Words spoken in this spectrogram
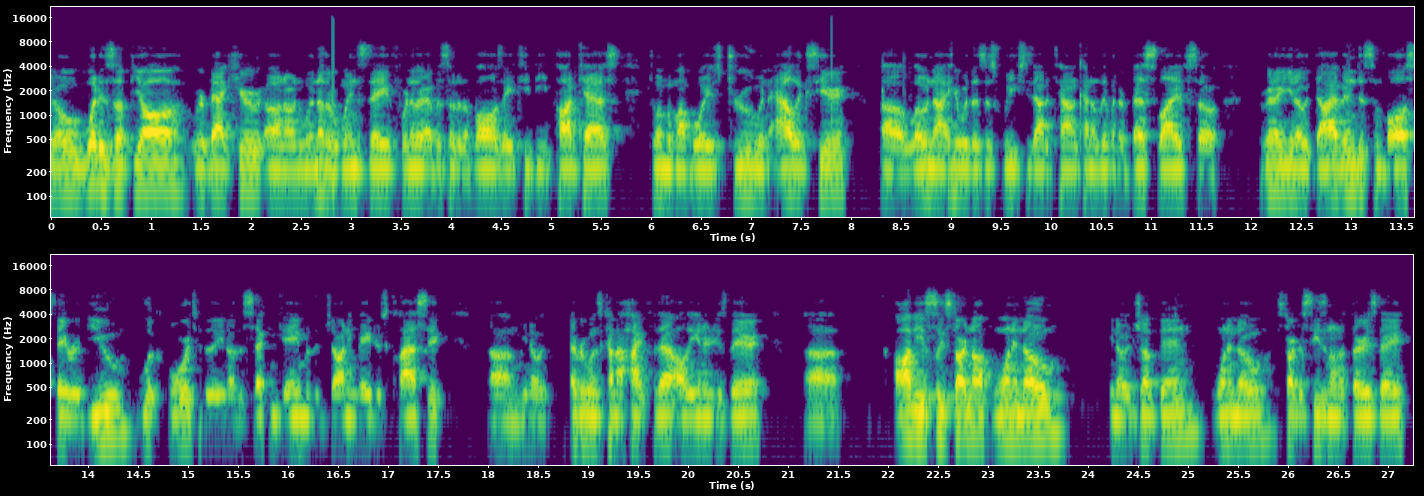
Yo, what is up, y'all? We're back here on, another Wednesday for another episode of the Vols ATB podcast. Joined by my boys Drew and Alex here. Uh, Lo not here with us this week. She's out of town, kind of living her best life. So we're gonna, you know, dive into some Ball State review. Look forward to the, you know, the second game of the Johnny Majors Classic. Um, you know, everyone's kind of hyped for that. All the energy is there. Uh, obviously, starting off one and zero. Oh, you know, jump in one and zero. Oh, start the season on a Thursday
